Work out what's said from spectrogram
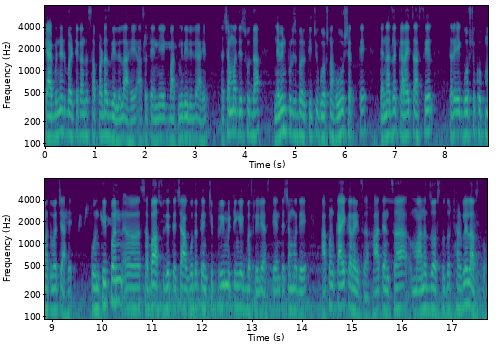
कॅबिनेट बैठकांचा सपाटाच दिलेला आहे असं त्यांनी एक बातमी दिलेली आहे. त्याच्यामध्ये सुद्धा नवीन पोलीस भरतीची घोषणा होऊ शकते. त्यांना जर करायचं असेल तर एक गोष्ट खूप महत्त्वाची आहे. कोणती पण सभा असू दे त्याच्या अगोदर त्यांची प्री मिटिंग एक बसलेली असते आणि त्याच्यामध्ये आपण काय करायचं हा त्यांचा मानस जो असतो तो ठरलेला असतो.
